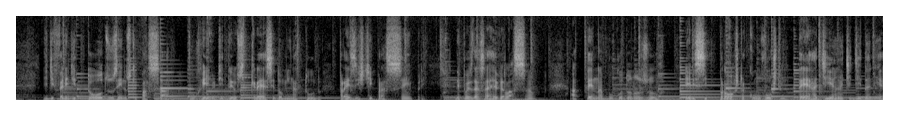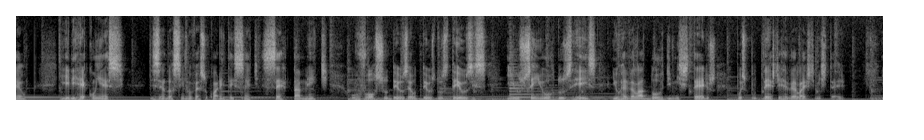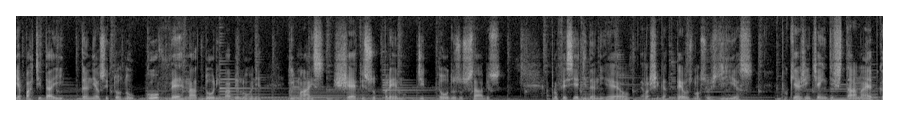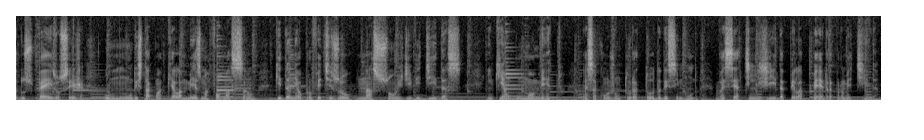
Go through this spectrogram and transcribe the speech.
E diferente de todos os reinos que passaram, o reino de Deus cresce e domina tudo para existir para sempre. Depois dessa revelação, até Nabucodonosor, ele se prostra com o rosto em terra diante de Daniel. E ele reconhece, dizendo assim no verso 47: Certamente o vosso Deus é o Deus dos deuses e o Senhor dos reis e o revelador de mistérios, pois pudeste revelar este mistério. E a partir daí, Daniel se tornou governador em Babilônia e mais, chefe supremo de todos os sábios. A profecia de Daniel, ela chega até os nossos dias, porque a gente ainda está na época dos pés, ou seja, o mundo está com aquela mesma formação que Daniel profetizou, nações divididas, em que em algum momento essa conjuntura toda desse mundo vai ser atingida pela pedra prometida.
